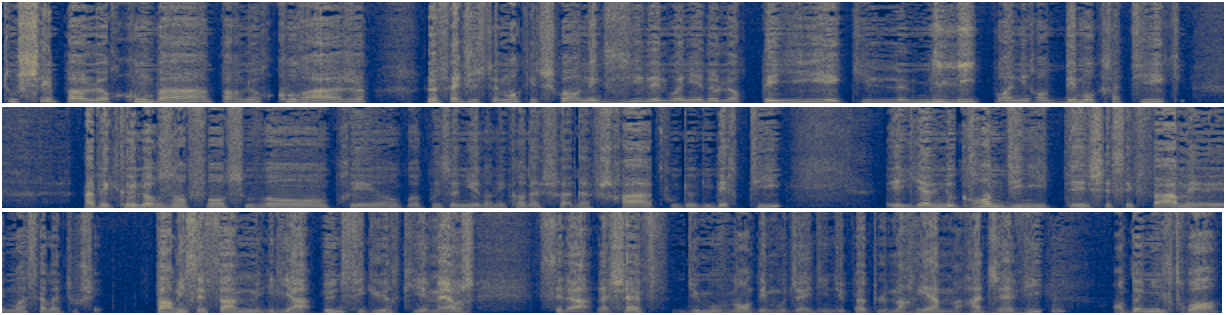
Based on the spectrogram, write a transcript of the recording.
touché par leur combat, par leur courage, le fait justement qu'ils soient en exil, éloignés de leur pays et qu'ils militent pour un Iran démocratique, avec leurs enfants souvent emprisonnés dans les camps d'Ash- d'Ashraf ou de Liberty. Et il y a une grande dignité chez ces femmes et moi ça m'a touché. Parmi ces femmes, il y a une figure qui émerge. C'est la, la chef du mouvement des Moudjahidines du peuple, Mariam Rajavi. En 2003,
